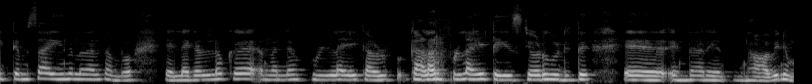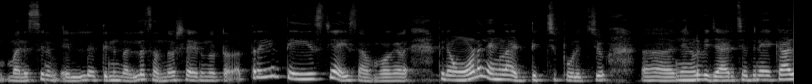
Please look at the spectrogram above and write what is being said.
ഐറ്റംസ് ആയി എന്നുള്ളതാണ് സംഭവം. ഇലകളിലൊക്കെ നല്ല ഫുള്ളായി കളർഫുള്ളായി ടേസ്റ്റോട് കൂടിയിട്ട് എന്താ പറയുക നാവിനും മനസ്സിനും എല്ലാത്തിനും നല്ല സന്തോഷമായിരുന്നു കേട്ടോ അത്രയും ടേസ്റ്റിയായി സംഭവങ്ങൾ. പിന്നെ ഓണം ഞങ്ങൾ അടിച്ച് പൊളിച്ചു. ഞങ്ങൾ വിചാരിച്ചതിനേക്കാൾ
